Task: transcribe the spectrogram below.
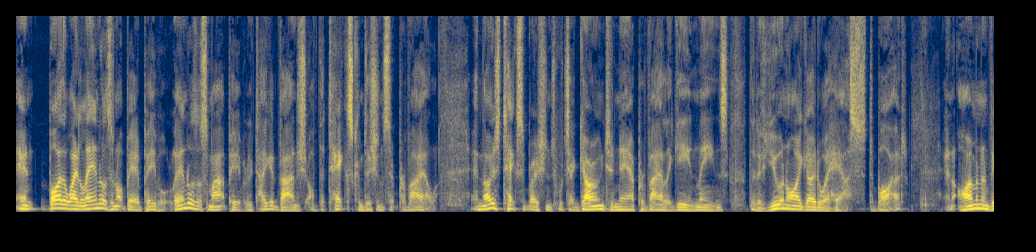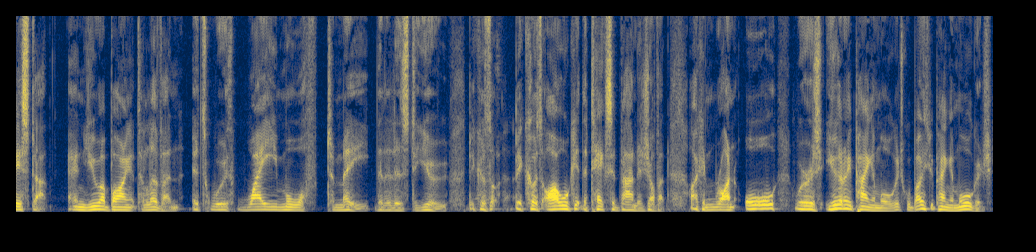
And by the way, landlords are not bad people. Landlords are smart people who take advantage of the tax conditions that prevail. And those tax conditions, which are going to now prevail again, means that if you and I go to a house to buy it, and I'm an investor and you are buying it to live in, it's worth way more to me than it is to you because because I will get the tax advantage of it. I can run all, whereas you're going to be paying a mortgage, we'll both be paying a mortgage,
